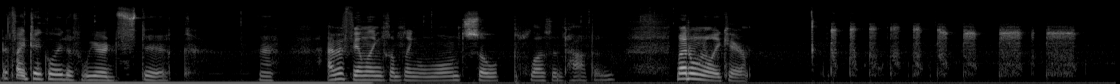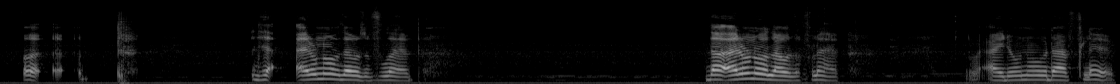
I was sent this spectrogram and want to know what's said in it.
What if I take away this weird stick? Eh. I have a feeling something won't so pleasant happen. But I don't really care. Uh, uh, I don't know if that was a flip. That I don't know if that was a flip. I don't know that flip.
